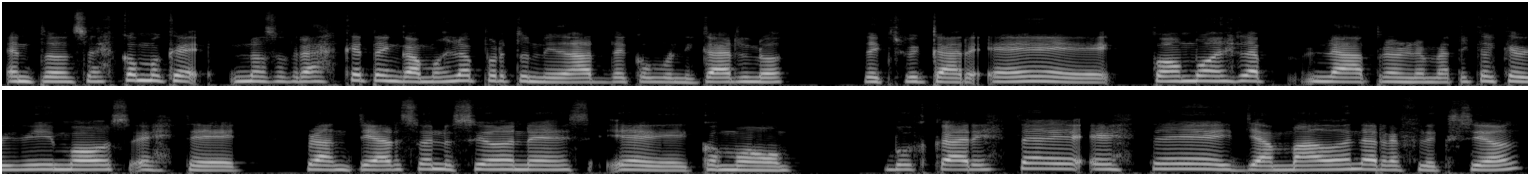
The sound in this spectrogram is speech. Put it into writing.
Entonces, como que nosotras que tengamos la oportunidad de comunicarlo, de explicar eh, cómo es la, la problemática que vivimos, este, plantear soluciones, eh, como buscar este, este llamado a la reflexión,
